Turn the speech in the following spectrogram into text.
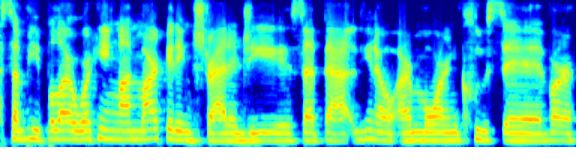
Some people are working on marketing strategies that that you know are more inclusive or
